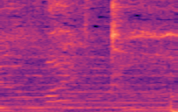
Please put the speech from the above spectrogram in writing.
you my door.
